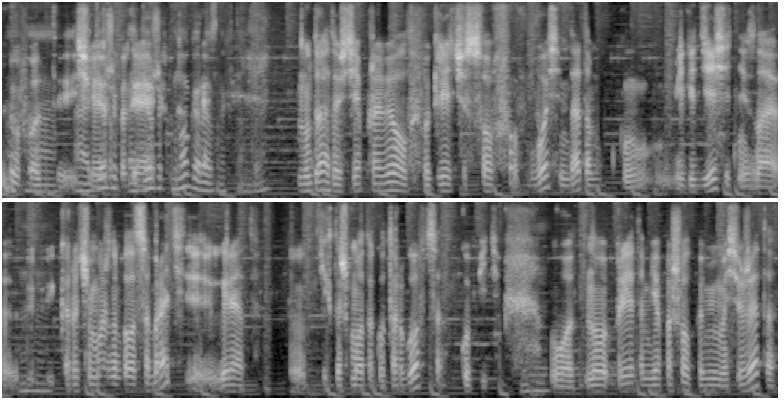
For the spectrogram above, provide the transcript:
вот, а одежек, одежек много разных там, да? Ну да, то есть я провел в игре часов 8, да, там, или 10, не знаю. Mm-hmm. Короче, можно было собрать э, ряд каких-то шмоток у торговца купить. Вот. Но при этом я пошел помимо сюжета,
